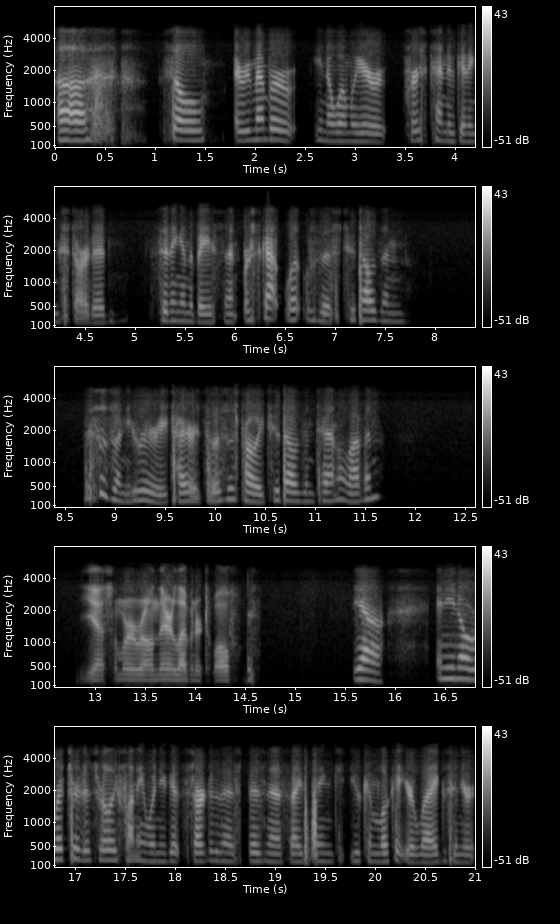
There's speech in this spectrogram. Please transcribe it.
uh, so I remember, you know, when we were first kind of getting started, sitting in the basement. Or Scott, what was this? 2000. This was when you were retired, so this is probably 2010, 11. Yeah, somewhere around there, 11 or 12. Yeah. And you know, Richard, it's really funny when you get started in this business. I think you can look at your legs, and your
